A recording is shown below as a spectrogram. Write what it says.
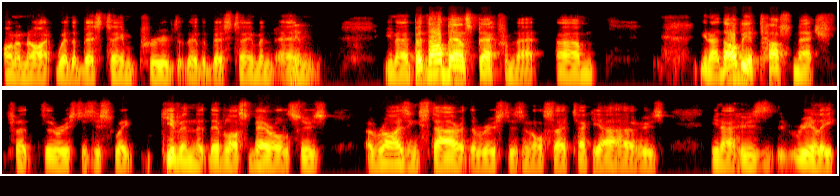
on a night where the best team proved that they're the best team, and and you know, but they'll bounce back from that. Um, you know, they'll be a tough match for the Roosters this week, given that they've lost Verrills, who's a rising star at the Roosters, and also Taukeiaho, who's, you know, who's really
